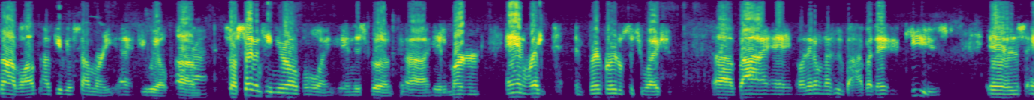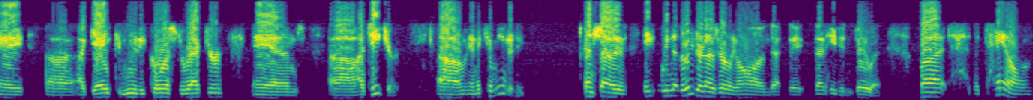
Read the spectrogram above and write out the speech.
novel. I'll, I'll give you a summary, uh, if you will. Um, right. So a 17 year old boy in this book uh, is murdered and raped in a very brutal situation uh, by a, well, they don't know who by, but the accused is a, uh, a gay community chorus director and uh, a teacher um, in the community. And so he, we, know- the reader knows early on that the, that he didn't do it, but the town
